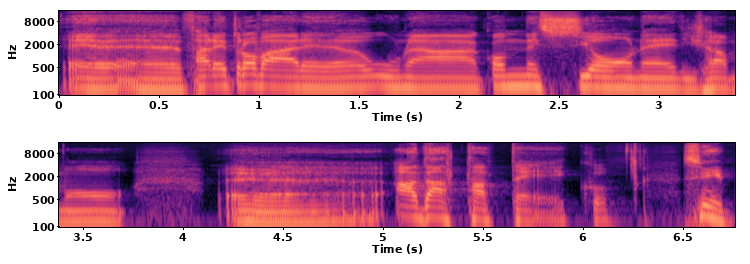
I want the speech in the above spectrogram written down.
eh, fare trovare una connessione, diciamo, eh, adatta a te. Ecco. Sì,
